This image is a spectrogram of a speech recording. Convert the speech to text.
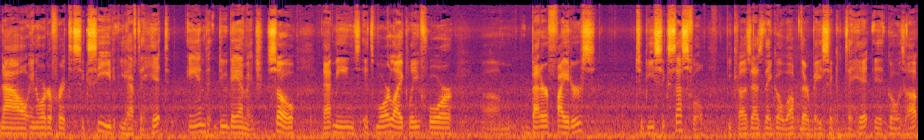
Now, in order for it to succeed, you have to hit and do damage. So, that means it's more likely for um, better fighters to be successful because as they go up, their basic to hit it goes up.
